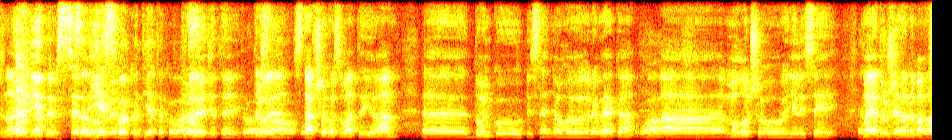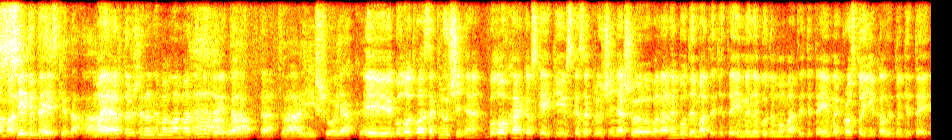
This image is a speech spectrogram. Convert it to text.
Жена, да. діти, все So, добре. Есть сколько деток у вас? Троє дітей. Троє, Троє. слава Богу. Старшого звати Іоанн, е, доньку після нього Ревека, Вау. а молодшого Єлісей. Моя дружина не могла мати дітей. Моя дружина не могла мати дітей. Так, так. Да, і що, як... е, І було два заключення. Було харківське і київське заключення, що вона не буде мати дітей, і ми не будемо мати дітей. І ми просто їхали до дітей.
